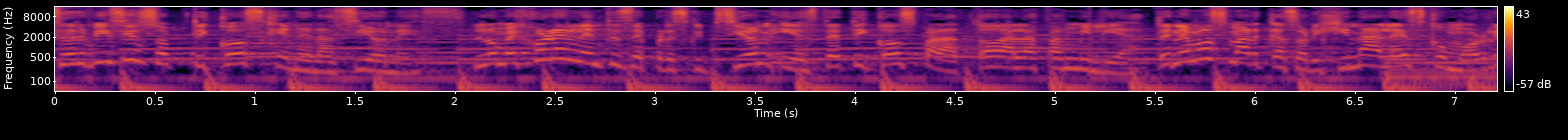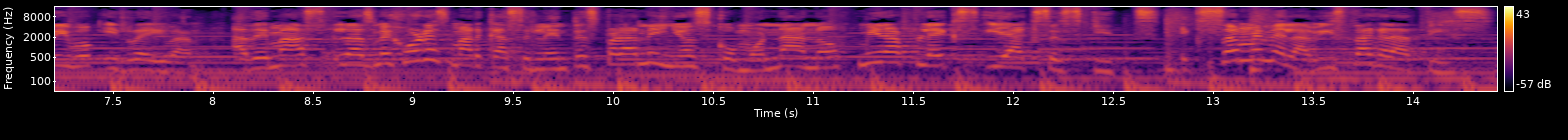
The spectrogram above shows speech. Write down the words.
Servicios ópticos Generaciones. Lo mejor en lentes de prescripción y estéticos para toda la familia. Tenemos marcas originales como Reebok y Ray-Ban. Además, las mejores marcas en lentes para niños como Nano, Miraflex y Access Kits. Examen de la vista gratis.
